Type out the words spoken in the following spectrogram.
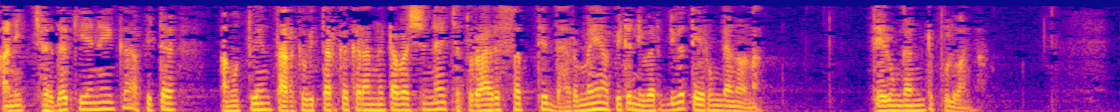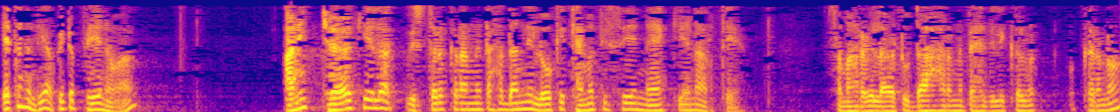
අනිච්ඡද කියන එක අපිට අමුතුවෙන් තර්ක විතර්ක කරන්නට අවශ්‍ය නැහැ. චතුරාර්ය සත්‍ය ධර්මය අපිට નિවර්දිව තේරුම් ගන්නවා නම්. තේරුම් ගන්නට පුළුවන් නම්. එතනදී අපිට පේනවා අනිච්ච කියලා විස්තර කරන්නට හදන්නේ ලෝකේ කැමතිසේ නැහැ කියන අර්ථය. සමහර වෙලාවට උදාහරණ පැහැදිලි කරනවා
